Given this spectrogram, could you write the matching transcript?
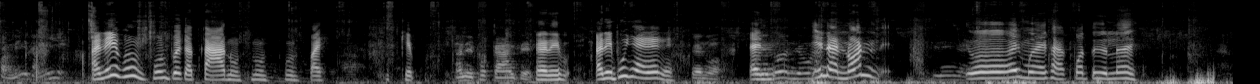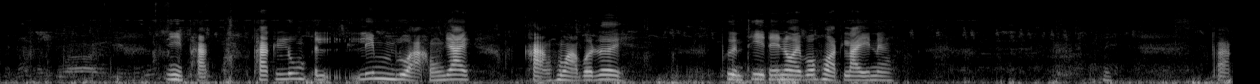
ฝั่งนี้ฝั่งนี้อันนี้พุ่นพุ่นไปกับตาหนุนนุนนุนไป เก็บ อันนี้พวกกลางเตะอันนี้ อันนี้ผู้ใหญ่เลยนี่เป็นบ่ไอ้อีนั่นนอนเอ้ยเมื่อยค่ะก็ตื่นเลย นี่ผักผักลุ่มเอ่อริมหลัวของยายขางหัวเบดเลย พื้นที่น้อยๆบ่หอดไรหนึ่งผัก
